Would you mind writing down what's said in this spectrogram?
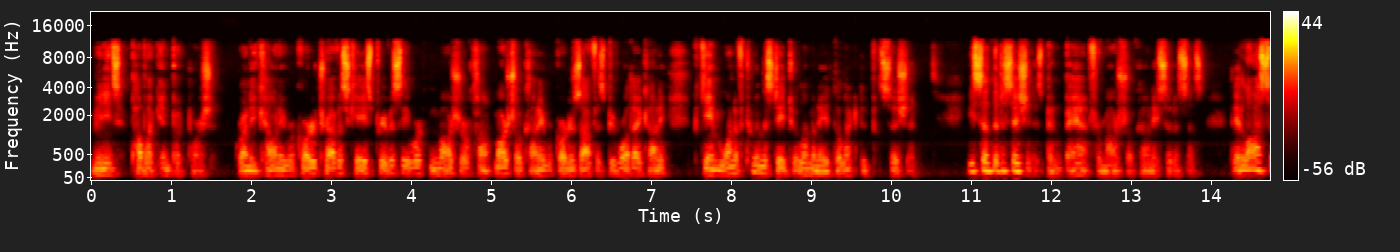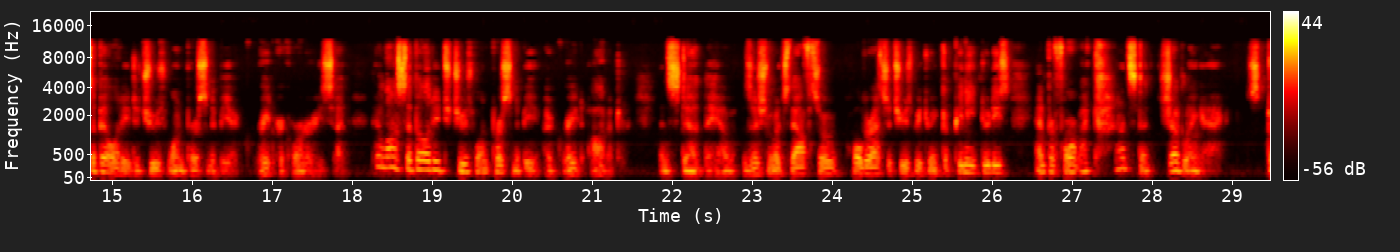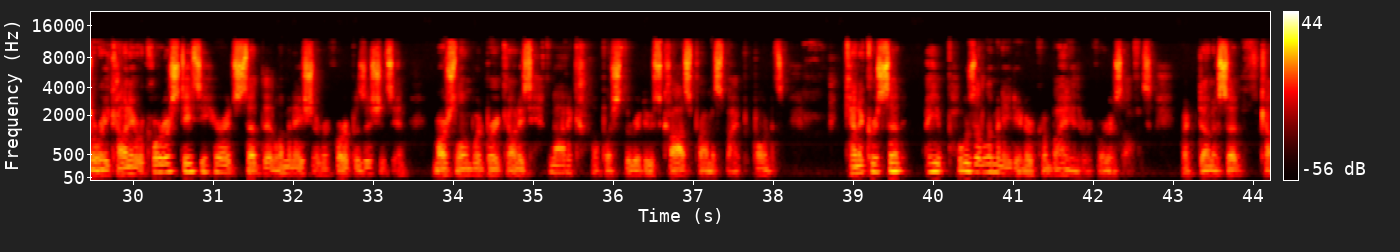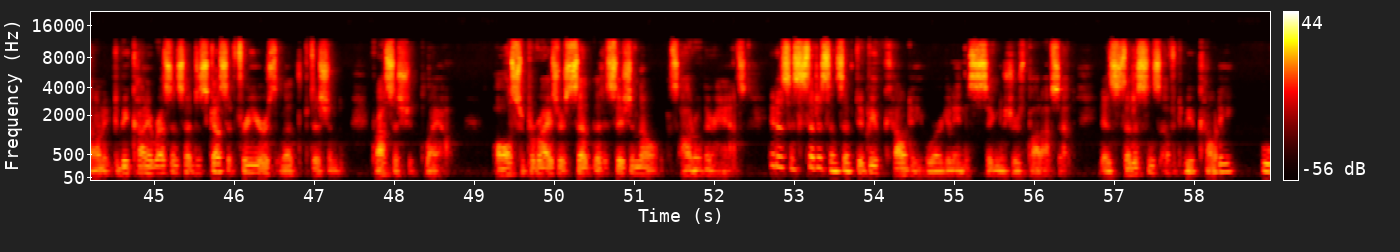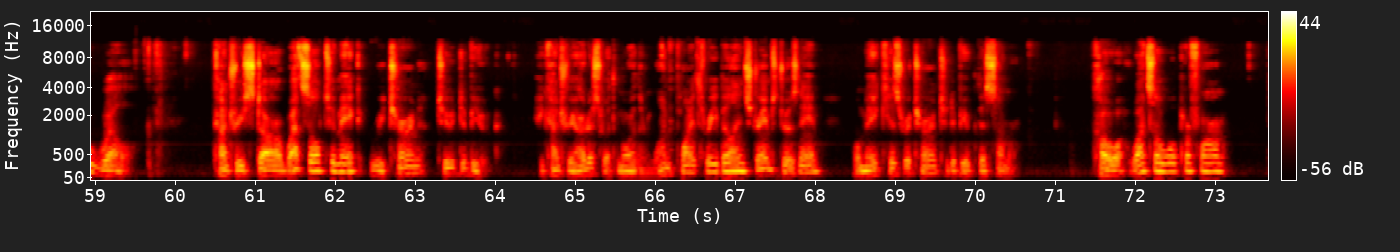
meeting's public input portion. Grundy County Recorder Travis Case previously worked in Marshall, Marshall County Recorder's office before that county became one of two in the state to eliminate the elected position. He said the decision has been bad for Marshall County citizens. They lost the ability to choose one person to be a great recorder, he said. They lost the ability to choose one person to be a great auditor. Instead, they have a position which the officer holder has to choose between competing duties and perform a constant juggling act. Story County Recorder Stacy Harridge said the elimination of recorder positions in Marshall and Woodbury counties had not accomplished the reduced cost promised by proponents. Kenniker said I oppose eliminating or combining the recorder's office. McDonough said county, Dubuque County residents had discussed it for years and that the petition process should play out. All supervisors said the decision, though, was out of their hands. It is the citizens of Dubuque County who are getting the signatures, Pothoff said. It is citizens of Dubuque County who will. Country star Wetzel to make return to Dubuque. A country artist with more than 1.3 billion streams to his name will make his return to Dubuque this summer. Koe Wetzel will perform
